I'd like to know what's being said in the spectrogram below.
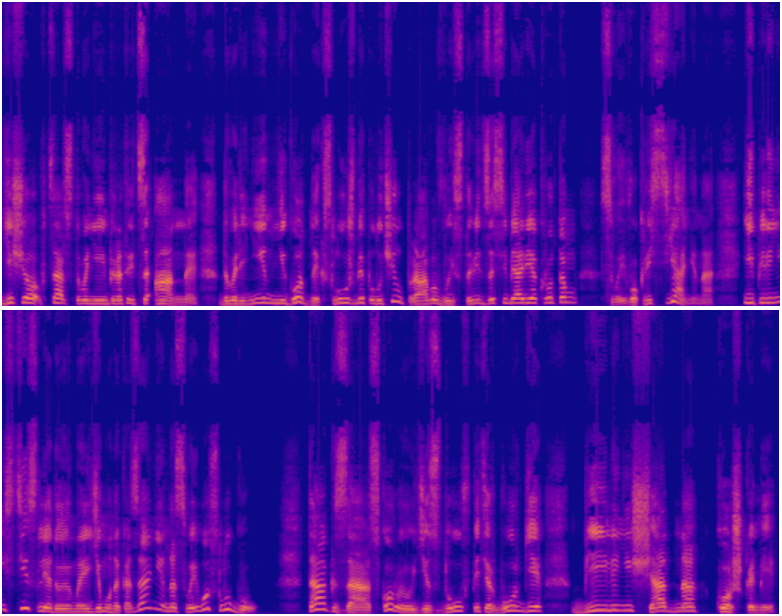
Еще в царствовании императрицы Анны дворянин, негодный к службе, получил право выставить за себя рекрутом своего крестьянина и перенести следуемое ему наказание на своего слугу. Так за скорую езду в Петербурге били нещадно кошками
